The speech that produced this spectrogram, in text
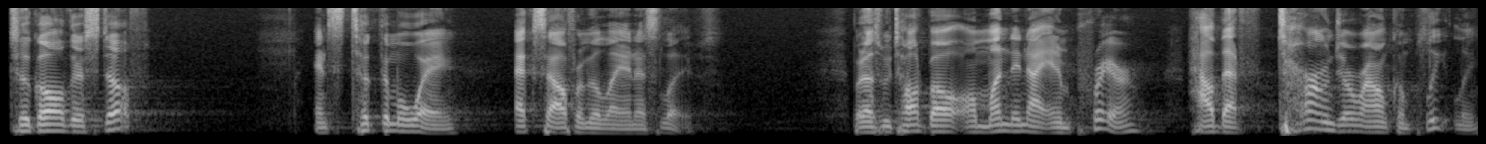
took all their stuff, and took them away, exiled from the land as slaves. But as we talked about on Monday night in prayer, how that turned around completely.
